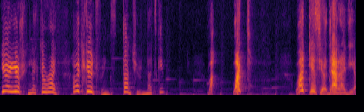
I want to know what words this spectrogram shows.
You usually like to write about good things, don't you, Natsuki? What? What? What gives you that idea?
